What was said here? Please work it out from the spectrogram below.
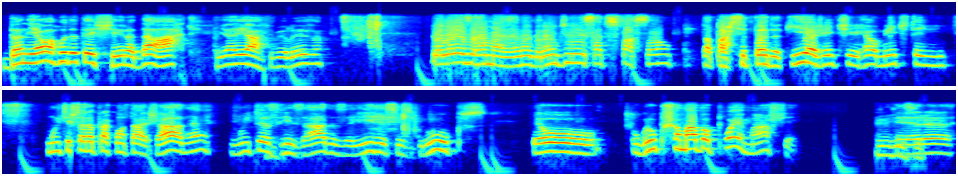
Daniel Arruda Teixeira, da Arte. E aí, Arte, beleza? Beleza, Ramal, é uma grande satisfação estar participando aqui. A gente realmente tem muita história para contar já, né? Muitas risadas aí nesses grupos. Eu, o grupo chamava Poemáfia. Era,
